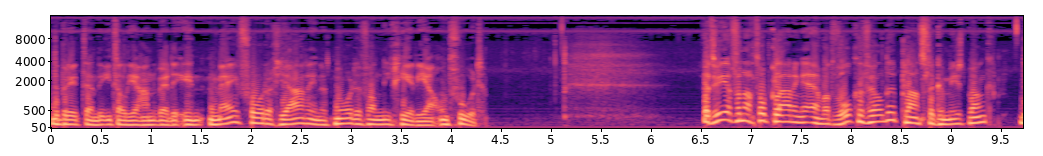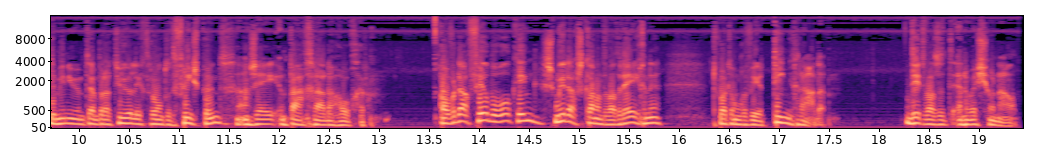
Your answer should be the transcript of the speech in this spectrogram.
De Brit en de Italiaan werden in mei vorig jaar in het noorden van Nigeria ontvoerd. Het weer vannacht opklaringen en wat wolkenvelden, plaatselijke mistbank. De minimumtemperatuur ligt rond het vriespunt, aan zee een paar graden hoger. Overdag veel bewolking, smiddags kan het wat regenen. Het wordt ongeveer 10 graden. Dit was het NOS Journaal.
